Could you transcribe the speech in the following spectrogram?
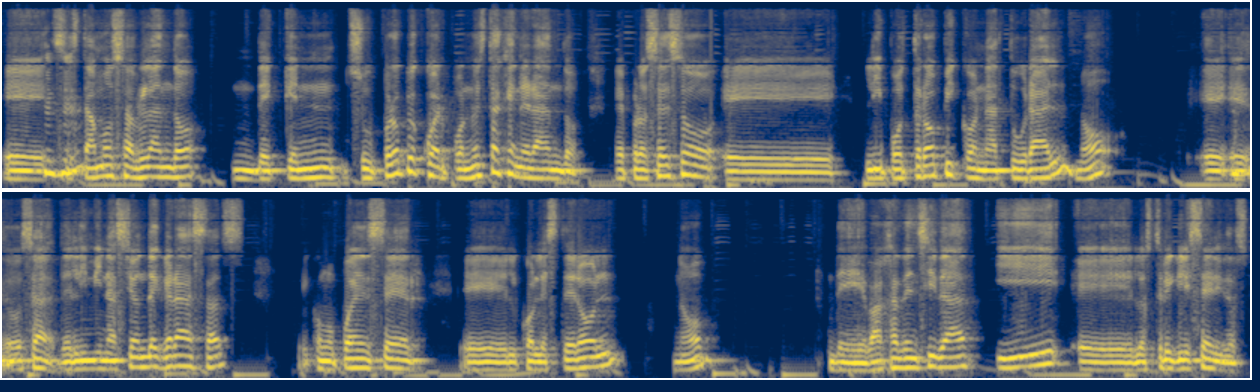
Eh, si estamos hablando de que su propio cuerpo no está generando el proceso eh, lipotrópico natural, ¿no? Eh, eh, o sea, de eliminación de grasas, como pueden ser el colesterol, ¿no? De baja densidad y los triglicéridos.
